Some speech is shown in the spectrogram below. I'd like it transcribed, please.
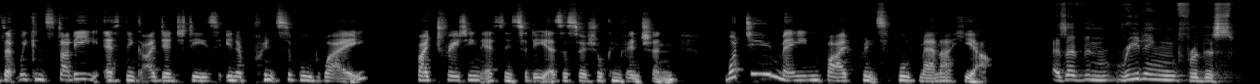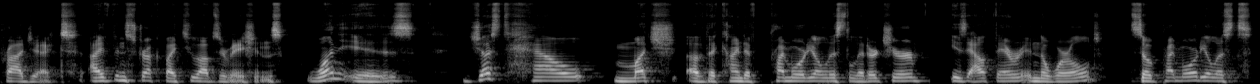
that we can study ethnic identities in a principled way by treating ethnicity as a social convention. What do you mean by principled manner here? As I've been reading for this project, I've been struck by two observations. One is just how much of the kind of primordialist literature is out there in the world. So, primordialists,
